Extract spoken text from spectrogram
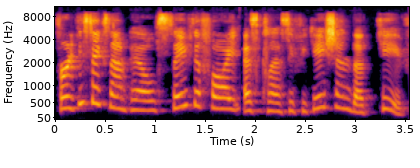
For this example, save the file as classification.tif.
